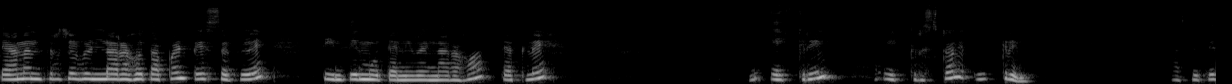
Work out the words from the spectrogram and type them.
त्यानंतर जे विणणार आहोत आपण ते सगळे तीन तीन मोत्यांनी विणणार आहोत. त्यातले एक क्रीम एक क्रिस्टल एक क्रीम. असे ते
